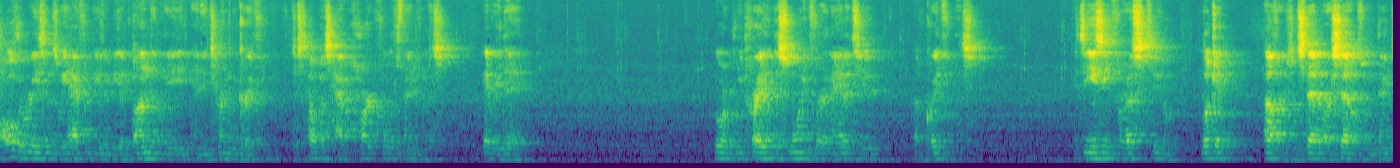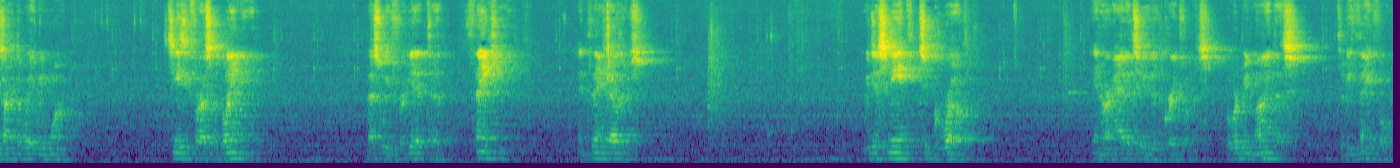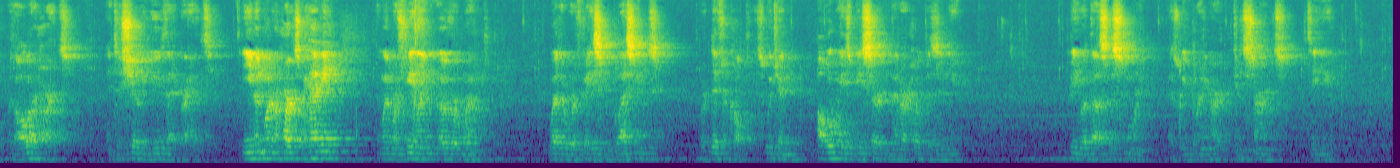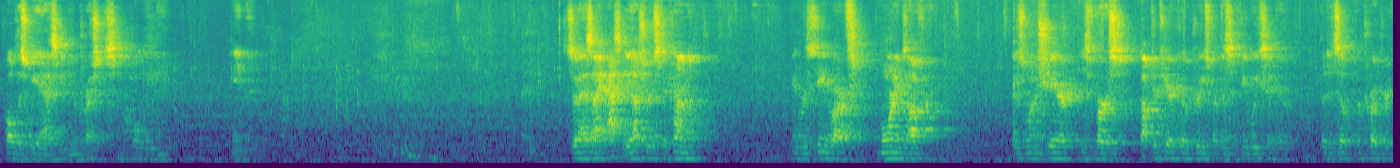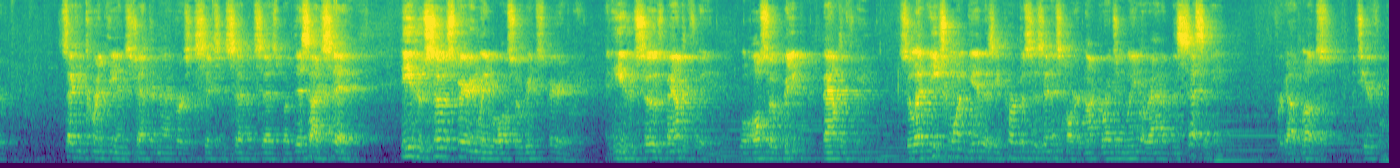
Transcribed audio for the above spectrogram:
All the reasons we have from you to be abundantly and eternally grateful. Just help us have a heart full of thankfulness every day. Lord, we pray this morning for an attitude of gratefulness. It's easy for us to look at others instead of ourselves when things aren't the way we want. It's easy for us to blame you lest we forget to thank you and thank others. We just need to grow in our attitude of gratefulness. Lord, remind us to be thankful with all our hearts to show you that gratitude. Even when our hearts are heavy and when we're feeling overwhelmed, whether we're facing blessings or difficulties, we can always be certain that our hope is in you. Be with us this morning as we bring our concerns to you. All this we ask in your precious and holy name. Amen. So as I ask the ushers to come and receive our morning's offering, I just want to share this verse. Dr. Carrico preached from this a few weeks ago, but it's appropriate. 2 Corinthians chapter 9, verses 6 and 7 says, But this I said, he who sows sparingly will also reap sparingly, and he who sows bountifully will also reap bountifully. So let each one give as he purposes in his heart, not grudgingly or out of necessity, for God loves the cheerful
